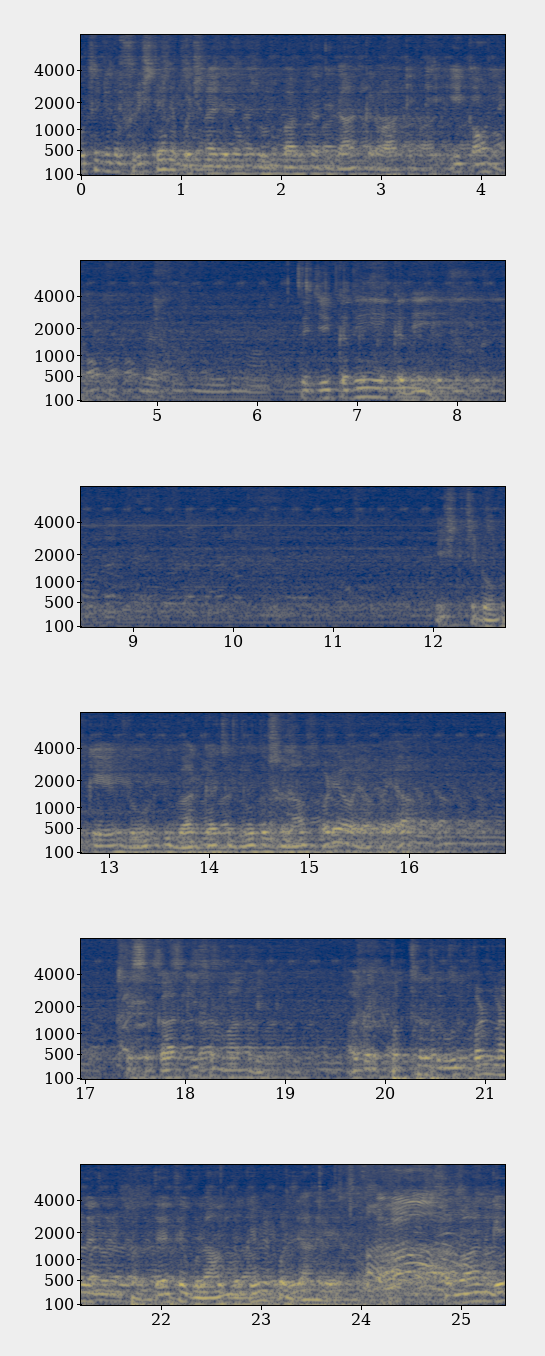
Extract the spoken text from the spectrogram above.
उत्थे जो फरिश्ते ने पूछना जो हजूर पाक का दीदार करवा के ये कौन है? तो जे कदी कदी इश्क च डुब के हजूर की बारगाह च दरूद सलाम पढ़िया होया होया। तो सरकार की फरमानगे अगर पत्थर दरूद पढ़ने वाले भुलते तो गुलाम को किमें भुल जाएँगे फरमानगे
